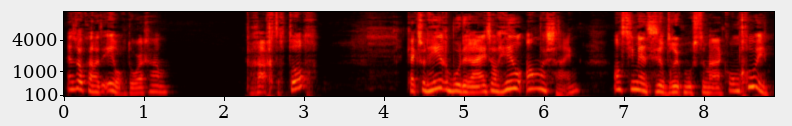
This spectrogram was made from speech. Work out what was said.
en zo kan het eeuwig doorgaan. Prachtig toch? Kijk, zo'n herenboerderij zou heel anders zijn als die mensen zich druk moesten maken om groei.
